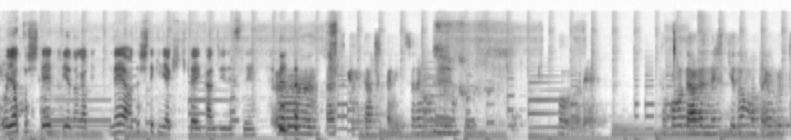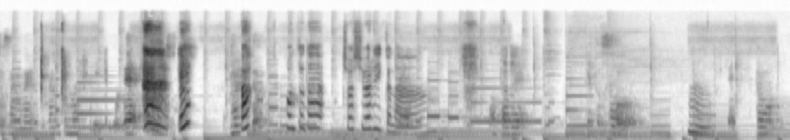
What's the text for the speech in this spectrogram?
親としてっていうのがね私的には聞きたい感じですね。うん確かに確かに。それもすごく、そうだね。ところであるんですけどまたヨーグルトさんがいなくなっているので。え？あ本当だ。調子悪いかな。またね。けどそう。ん。うえっとね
